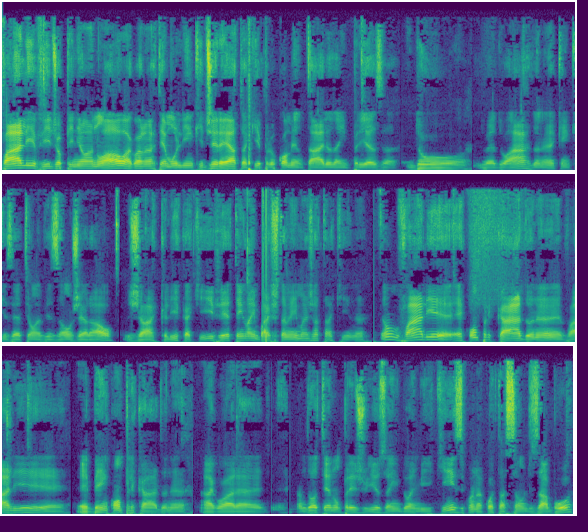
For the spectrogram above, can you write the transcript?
Vale vídeo opinião anual. Agora nós temos o link direto aqui para o comentário da empresa do, do Eduardo, né? Quem quiser ter uma visão geral, já clica aqui e vê. Tem lá embaixo também, mas já está aqui, né? Então, Vale é complicado, né? Vale é bem complicado, né? Agora, andou tendo um prejuízo em 2015, quando a cotação desabou.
